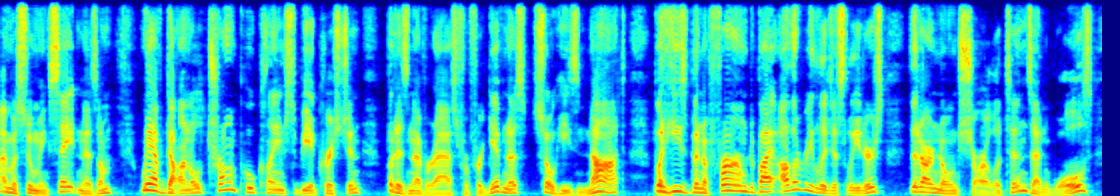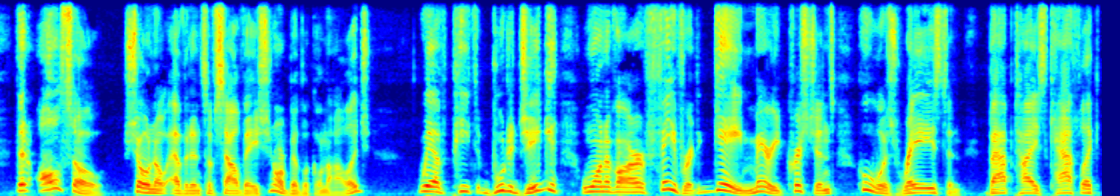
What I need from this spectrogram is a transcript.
I'm assuming Satanism. We have Donald Trump, who claims to be a Christian, but has never asked for forgiveness, so he's not, but he's been affirmed by other religious leaders that are known charlatans and wolves that also show no evidence of salvation or biblical knowledge. We have Pete Buttigieg, one of our favorite gay married Christians who was raised and baptized Catholic,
